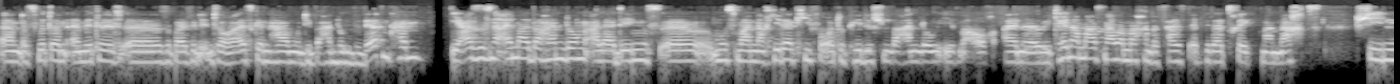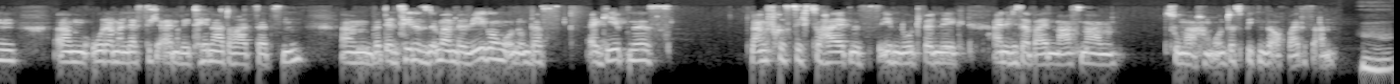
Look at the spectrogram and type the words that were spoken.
Ähm, das wird dann ermittelt, äh, sobald wir den Intoralscan haben und die Behandlung bewerten können. Ja, es ist eine Einmalbehandlung, allerdings äh, muss man nach jeder kieferorthopädischen Behandlung eben auch eine Retainer-Maßnahme machen. Das heißt, entweder trägt man nachts Schienen ähm, oder man lässt sich einen Retainerdraht setzen. Ähm, denn Zähne sind immer in Bewegung und um das Ergebnis langfristig zu halten, ist es eben notwendig, eine dieser beiden Maßnahmen zu machen. Und das bieten wir auch beides an. Mhm.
